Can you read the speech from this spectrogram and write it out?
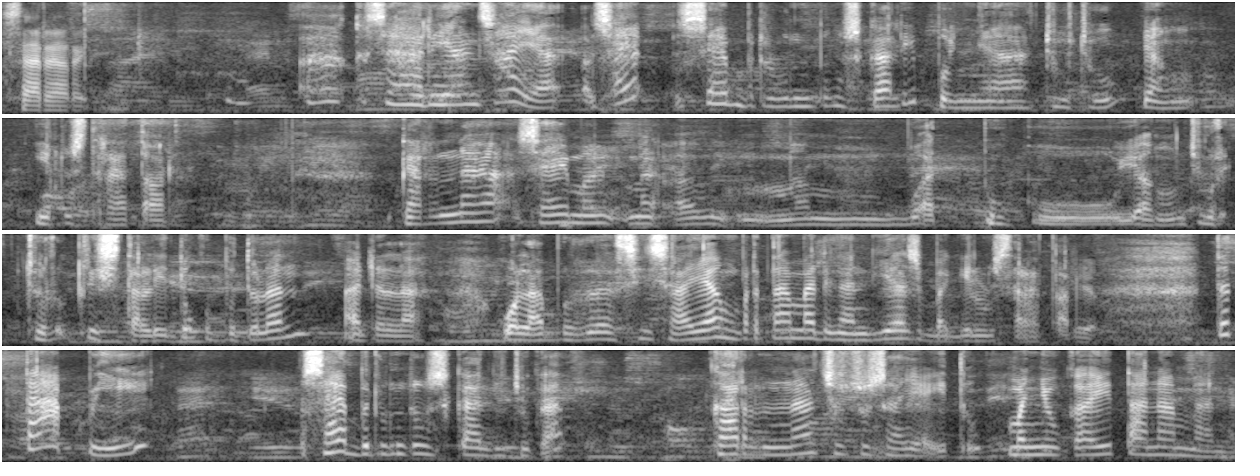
sehari-hari? Uh, keseharian saya, saya saya beruntung sekali punya cucu yang ilustrator karena saya membuat buku yang curug, curug kristal itu kebetulan adalah kolaborasi saya yang pertama dengan dia sebagai ilustrator. Tetapi saya beruntung sekali juga karena cucu saya itu menyukai tanaman.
